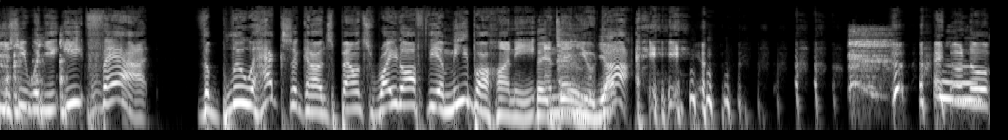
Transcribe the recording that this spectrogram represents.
you see, when you eat fat, the blue hexagons bounce right off the amoeba honey, They and then you yep. die. I don't know.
